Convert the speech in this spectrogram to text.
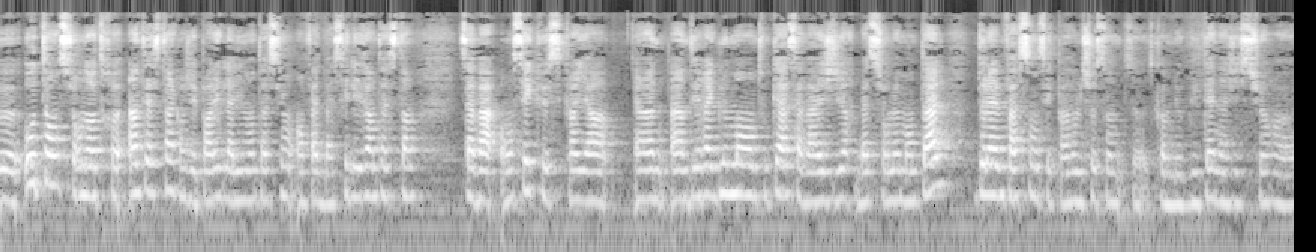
euh, autant sur notre intestin, quand j'ai parlé de l'alimentation, en fait, bah, c'est les intestins. Ça va, on sait que quand il y a un, dérèglement, en tout cas, ça va agir bah, sur le mental. De la même façon, c'est que par exemple, les choses comme le gluten agissent sur euh,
